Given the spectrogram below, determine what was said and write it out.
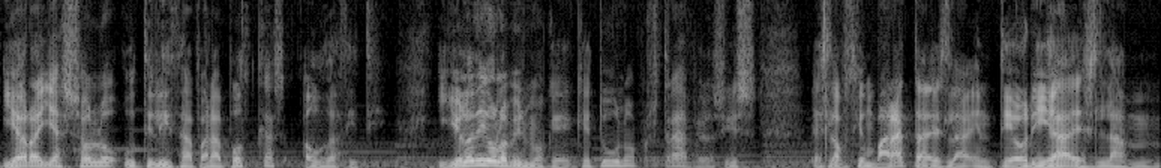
y ahora ya solo utiliza para podcast Audacity. Y yo le digo lo mismo que, que tú, ¿no? Pues ostras, pero si es, es la opción barata, es la, en teoría es la, no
